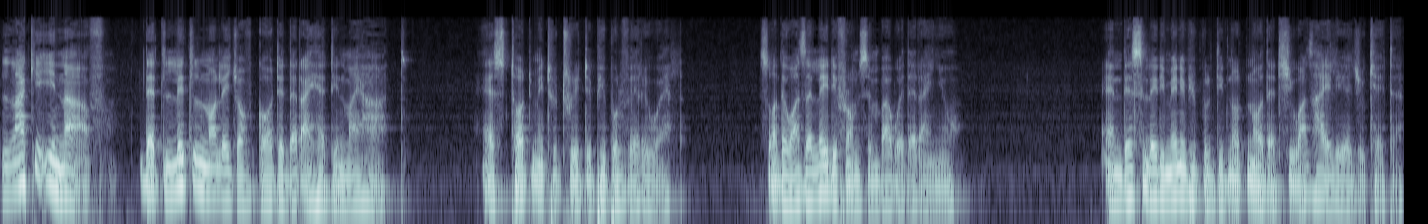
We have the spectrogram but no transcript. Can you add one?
Lucky enough, that little knowledge of God that I had in my heart has taught me to treat the people very well. So there was a lady from Zimbabwe that I knew. And this lady, many people did not know that she was highly educated.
